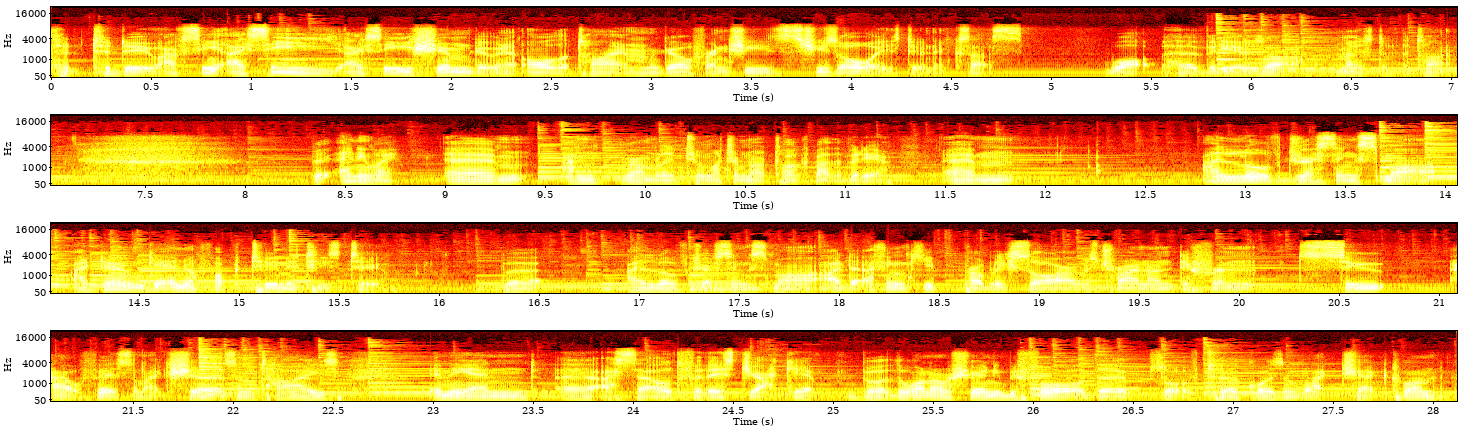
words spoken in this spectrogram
to, to do. I've seen I see I see Shim doing it all the time. My girlfriend, she's she's always doing it because that's what her videos are most of the time. But anyway, um, I'm rambling too much. I'm not talking about the video. Um, I love dressing smart. I don't get enough opportunities to, but I love dressing smart. I, I think you probably saw I was trying on different suit outfits and like shirts and ties. In the end, uh, I settled for this jacket, but the one I was showing you before, the sort of turquoise and black checked one,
